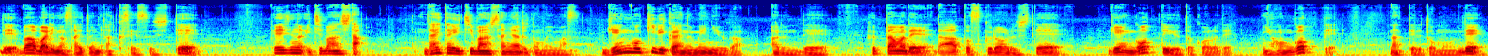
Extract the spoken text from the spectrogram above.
でバーバリーのサイトにアクセスしてページの一番下大体一番下にあると思います言語切り替えのメニューがあるんでフッターまでダーッとスクロールして言語っていうところで日本語ってなってると思うんで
